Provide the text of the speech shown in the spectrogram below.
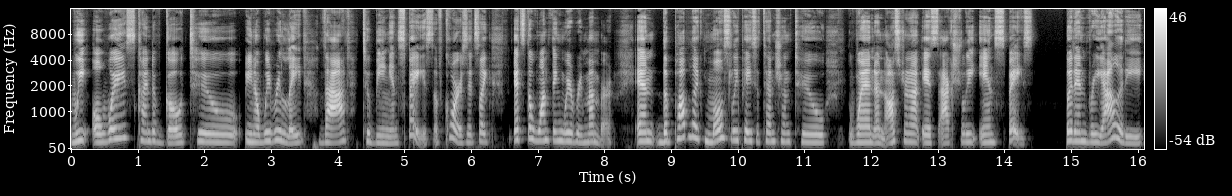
we always kind of go to, you know, we relate that to being in space. Of course, it's like, it's the one thing we remember. And the public mostly pays attention to when an astronaut is actually in space. But in reality,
